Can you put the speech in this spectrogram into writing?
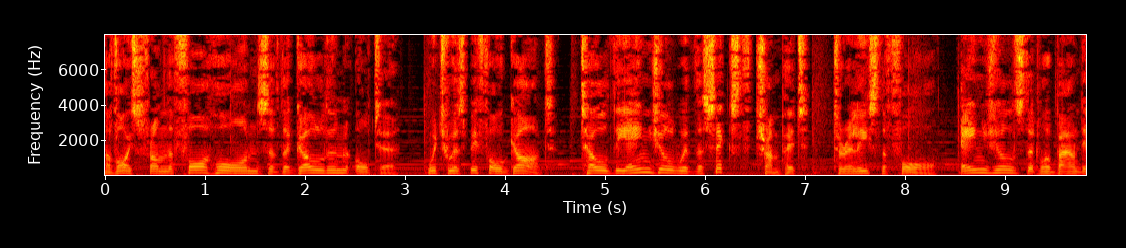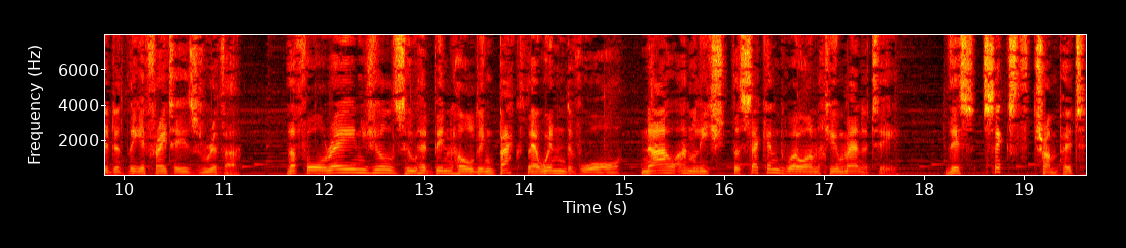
A voice from the four horns of the golden altar, which was before God, told the angel with the sixth trumpet, to release the four angels that were bounded at the Euphrates River. The four angels who had been holding back their wind of war, now unleashed the second woe on humanity. This sixth trumpet,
